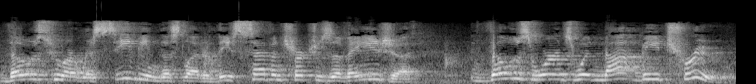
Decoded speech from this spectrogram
Those who are receiving this letter, these seven churches of Asia, those words would not be true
